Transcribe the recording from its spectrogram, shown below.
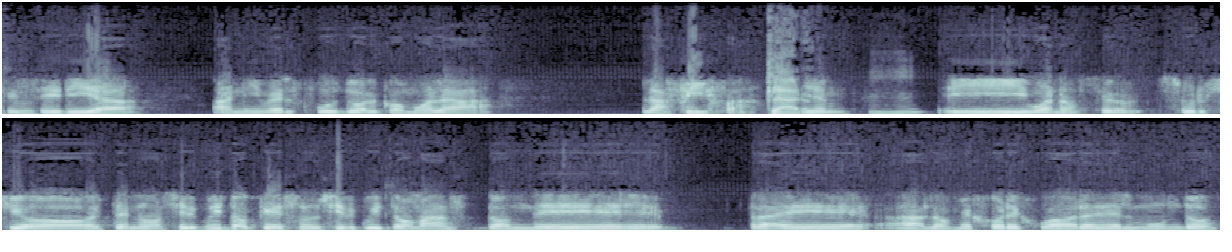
que sería a nivel fútbol como la la FIFA. Claro. Y bueno, surgió este nuevo circuito, que es un circuito más donde trae a los mejores jugadores del mundo.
